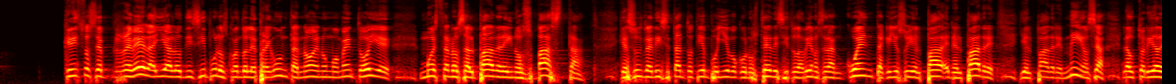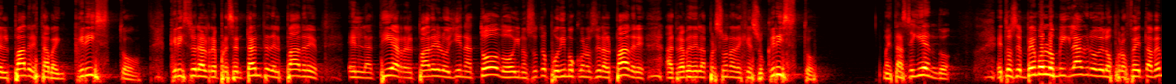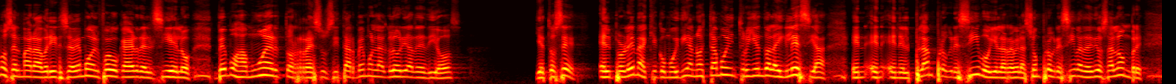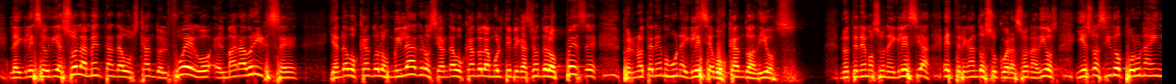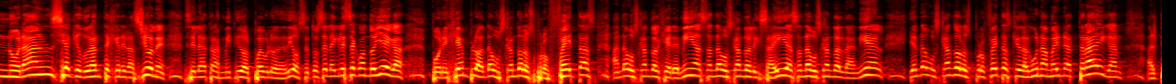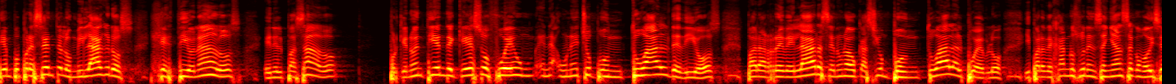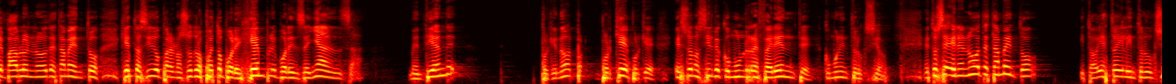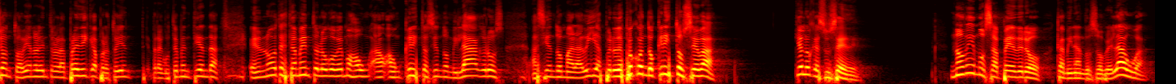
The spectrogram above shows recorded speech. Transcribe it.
Cristo se revela allí a los discípulos cuando le preguntan, ¿no? En un momento, oye, muéstranos al Padre y nos basta. Jesús le dice, tanto tiempo llevo con ustedes y todavía no se dan cuenta que yo soy el en el Padre y el Padre mío. O sea, la autoridad del Padre estaba en Cristo. Cristo era el representante del Padre en la tierra. El Padre lo llena todo y nosotros pudimos conocer al Padre a través de la persona de Jesucristo. ¿Me está siguiendo? Entonces vemos los milagros de los profetas, vemos el mar abrirse, vemos el fuego caer del cielo, vemos a muertos resucitar, vemos la gloria de Dios. Y entonces el problema es que como hoy día no estamos instruyendo a la iglesia en, el plan progresivo y en la revelación progresiva de Dios al hombre, la iglesia hoy día solamente anda buscando el fuego, el mar abrirse y anda buscando los milagros y anda buscando la multiplicación de los peces, pero no tenemos una iglesia buscando a Dios. No tenemos una iglesia entregando su corazón a Dios. Y eso ha sido por una ignorancia que durante generaciones se le ha transmitido al pueblo de Dios. Entonces la iglesia cuando llega, por ejemplo, anda buscando a los profetas, anda buscando al Jeremías, anda buscando al Isaías, anda buscando al Daniel y anda buscando a los profetas que de alguna manera traigan al tiempo presente los milagros gestionados en el pasado porque no entiende que eso fue un, hecho puntual de Dios para revelarse en una ocasión puntual al pueblo y para dejarnos una enseñanza, como dice Pablo en el Nuevo Testamento, que esto ha sido para nosotros puesto por ejemplo y por enseñanza. ¿Me entiende? Porque no, ¿Por qué? Porque eso nos sirve como un referente, como una instrucción. Entonces, en el Nuevo Testamento, y todavía estoy en la introducción, todavía no le entro a la prédica, pero estoy para que usted me entienda. En el Nuevo Testamento luego vemos a un, a un, Cristo haciendo milagros, haciendo maravillas, pero después cuando Cristo se va, ¿qué es lo que sucede? No vimos a Pedro caminando sobre el agua.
